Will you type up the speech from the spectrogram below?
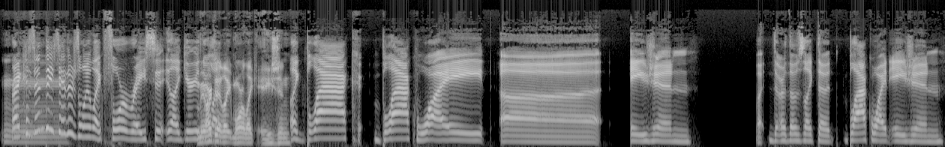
right? Because didn't they say there's only like four races? Like you're Mm. I either mean, aren't like, they like more like Asian? like black, black, white, uh, Asian. Are those like the black, white, Asian,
